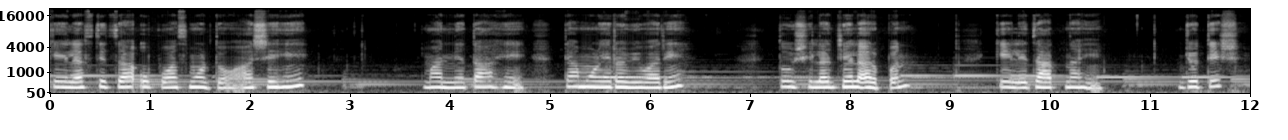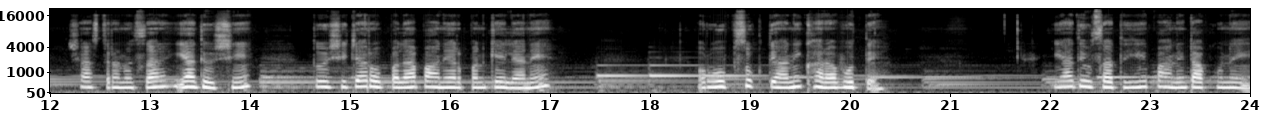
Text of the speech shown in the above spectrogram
केल्यास तिचा उपवास मोडतो. अशीही मान्यता आहे. त्यामुळे रविवारी तुळशीला जल अर्पण केले जात नाही. ज्योतिष शास्त्रानुसार या दिवशी तुळशीच्या रोपाला पाणी अर्पण केल्याने रोप सुकते आणि खराब होते. या दिवसातही पाणी टाकू नये.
